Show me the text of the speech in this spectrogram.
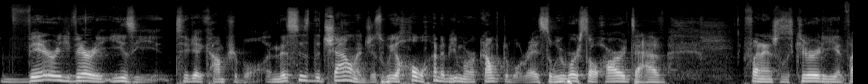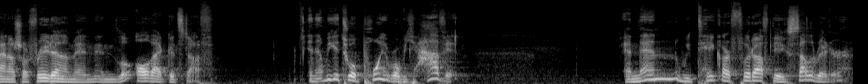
very very easy to get comfortable and this is the challenge is we all want to be more comfortable right so we work so hard to have financial security and financial freedom and, and all that good stuff and then we get to a point where we have it and then we take our foot off the accelerator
